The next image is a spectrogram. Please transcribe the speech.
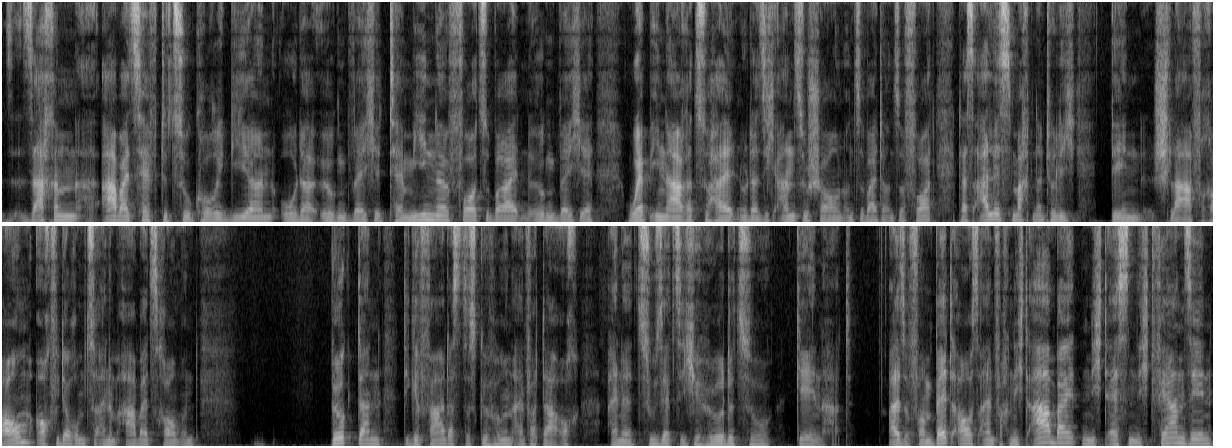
Sachen, Arbeitshefte zu korrigieren oder irgendwelche Termine vorzubereiten, irgendwelche Webinare zu halten oder sich anzuschauen und so weiter und so fort. Das alles macht natürlich den Schlafraum auch wiederum zu einem Arbeitsraum und birgt dann die Gefahr, dass das Gehirn einfach da auch eine zusätzliche Hürde zu gehen hat. Also vom Bett aus einfach nicht arbeiten, nicht essen, nicht Fernsehen,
